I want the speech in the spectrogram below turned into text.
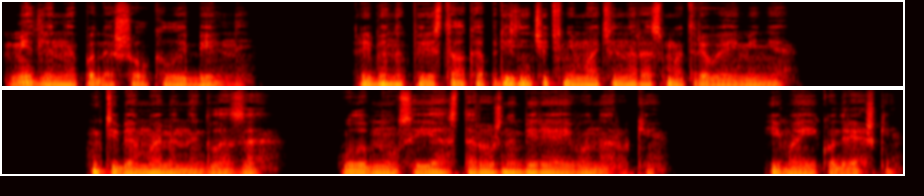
Медленно подошел к колыбельной. Ребенок перестал капризничать, внимательно рассматривая меня. «У тебя мамины глаза», — улыбнулся я, осторожно беря его на руки. «И мои кудряшки».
